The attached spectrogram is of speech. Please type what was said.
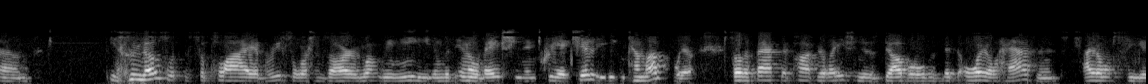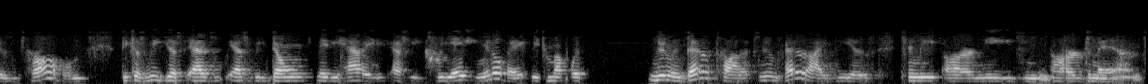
um, you know, who knows what the supply of resources are and what we need, and with innovation and creativity we can come up with. So the fact that population has doubled, that the oil hasn't, I don't see as a problem because we just, as as we don't maybe have a, as we create and innovate, we come up with new and better products, new and better ideas to meet our needs and our demands.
